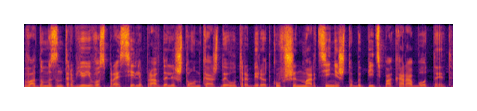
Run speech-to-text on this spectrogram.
В одном из интервью его спросили, правда ли, что он каждое утро берет кувшин мартини, чтобы пить, пока работает.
